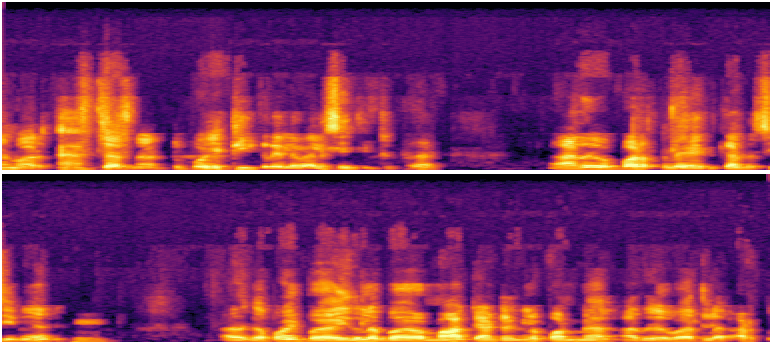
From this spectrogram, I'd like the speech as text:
என்னவார். ஆ சார் நட்டு போய் டீ கடையில் வேலை செஞ்சுட்டு இருக்கேன் அது படத்தில் இருக்கு அந்த சீனு. அதுக்கப்புறம் இப்போ இதில் மா கேண்டீனில் பண்ணேன். அது வரல. அடுத்த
